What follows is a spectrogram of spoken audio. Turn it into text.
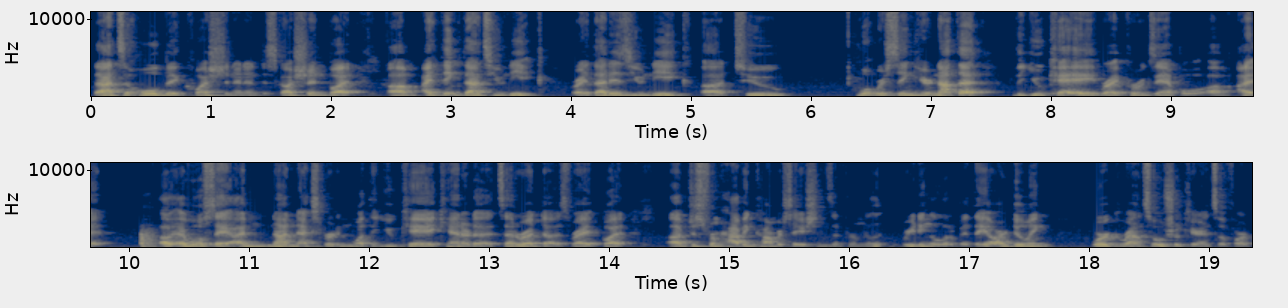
That's a whole big question and a discussion. But um, I think that's unique, right? That is unique uh, to what we're seeing here. Not that the UK, right, for example, um, I I will say I'm not an expert in what the UK, Canada, et cetera, does, right? But uh, just from having conversations and from reading a little bit, they are doing work around social care and so forth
